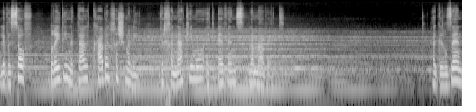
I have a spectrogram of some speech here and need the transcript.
לבסוף, בריידי נטל כבל חשמלי וחנק עמו את אבנס למוות. הגרזן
